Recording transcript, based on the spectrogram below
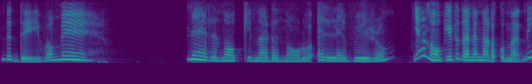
എന്റെ ദൈവമേ. നേരെ നോക്കി നടന്നോളൂ. വീഴും. ഞാൻ നോക്കിയിട്ട് തന്നെ നടക്കുന്ന. നീ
